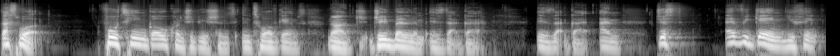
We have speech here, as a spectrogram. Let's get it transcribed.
That's what 14 goal contributions in 12 games. No, Jude Bellingham is that guy. Is that guy. And just every game you think,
